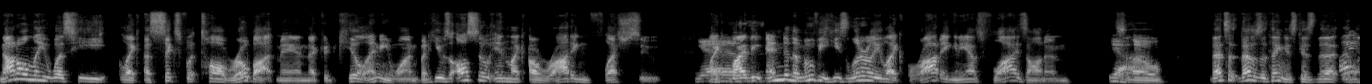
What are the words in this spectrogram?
not only was he like a six foot tall robot man that could kill anyone, but he was also in like a rotting flesh suit. Yeah. Like by the end of the movie, he's literally like rotting and he has flies on him. yeah. So that's that was the thing is because the I,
